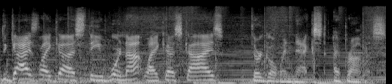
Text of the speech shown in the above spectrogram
the guys like us, the we're not like us guys, they're going next. I promise.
